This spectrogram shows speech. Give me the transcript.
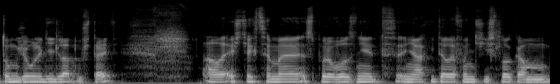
to můžou lidi dělat už teď, ale ještě chceme zprovoznit nějaký telefonní číslo, kam,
